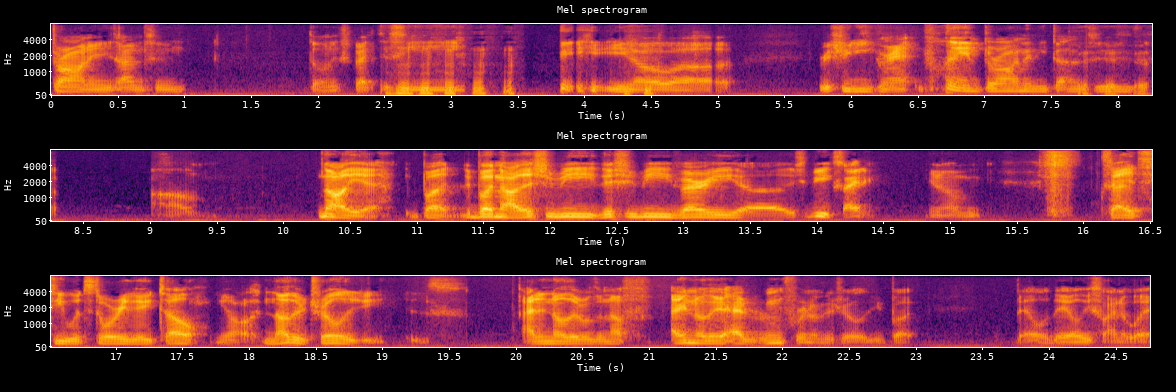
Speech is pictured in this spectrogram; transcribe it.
Thrawn anytime soon. Don't expect to see you know, uh, Richard E. Grant playing Thrawn anytime soon. So, um, no, yeah, but but no, this should be this should be very uh, it should be exciting. You know, I'm excited to see what story they tell. You know, another trilogy is. I didn't know there was enough. I didn't know they had room for another trilogy, but they'll they always find a way.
